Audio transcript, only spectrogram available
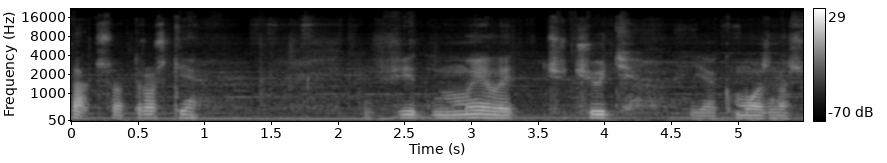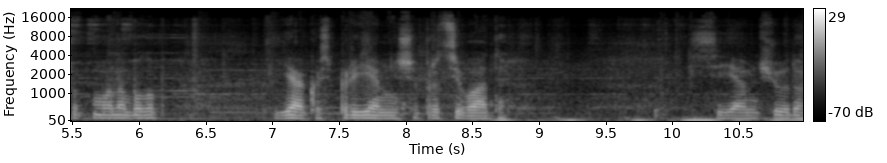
Так, що трошки відмили чуть-чуть, як можна, щоб можна було б якось приємніше працювати. Сіям чудо.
